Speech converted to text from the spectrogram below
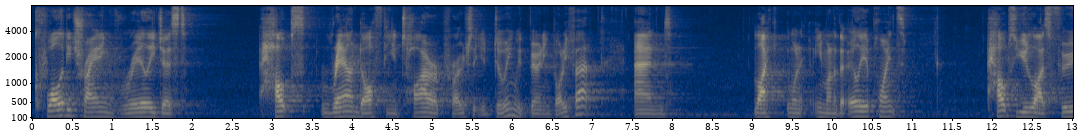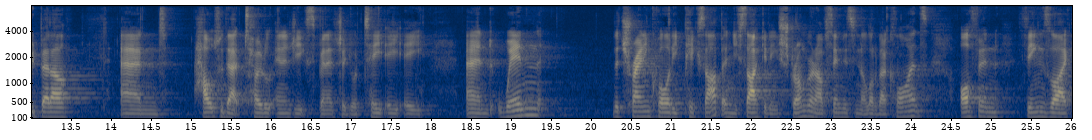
quality training really just helps round off the entire approach that you're doing with burning body fat and like in one of the earlier points helps utilize food better and helps with that total energy expenditure, your TEE. And when the training quality picks up and you start getting stronger, and I've seen this in a lot of our clients, often things like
